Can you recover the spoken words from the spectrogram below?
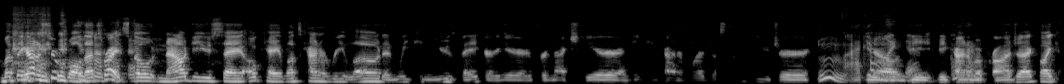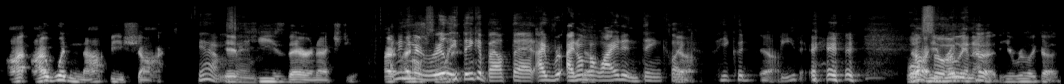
But they got a Super Bowl. That's right. So now do you say, okay, let's kind of reload and we can use Baker here for next year and he can kind of bridge us to the future, Mm, I you know, like be, be kind Okay. of a project. Like I, I would not be shocked yeah. if Same. he's there next year. I didn't even really it. think about that. I, I don't Yeah. know why I didn't think like Yeah. he could Yeah. be there. Well, no, he really again, could. He really could.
